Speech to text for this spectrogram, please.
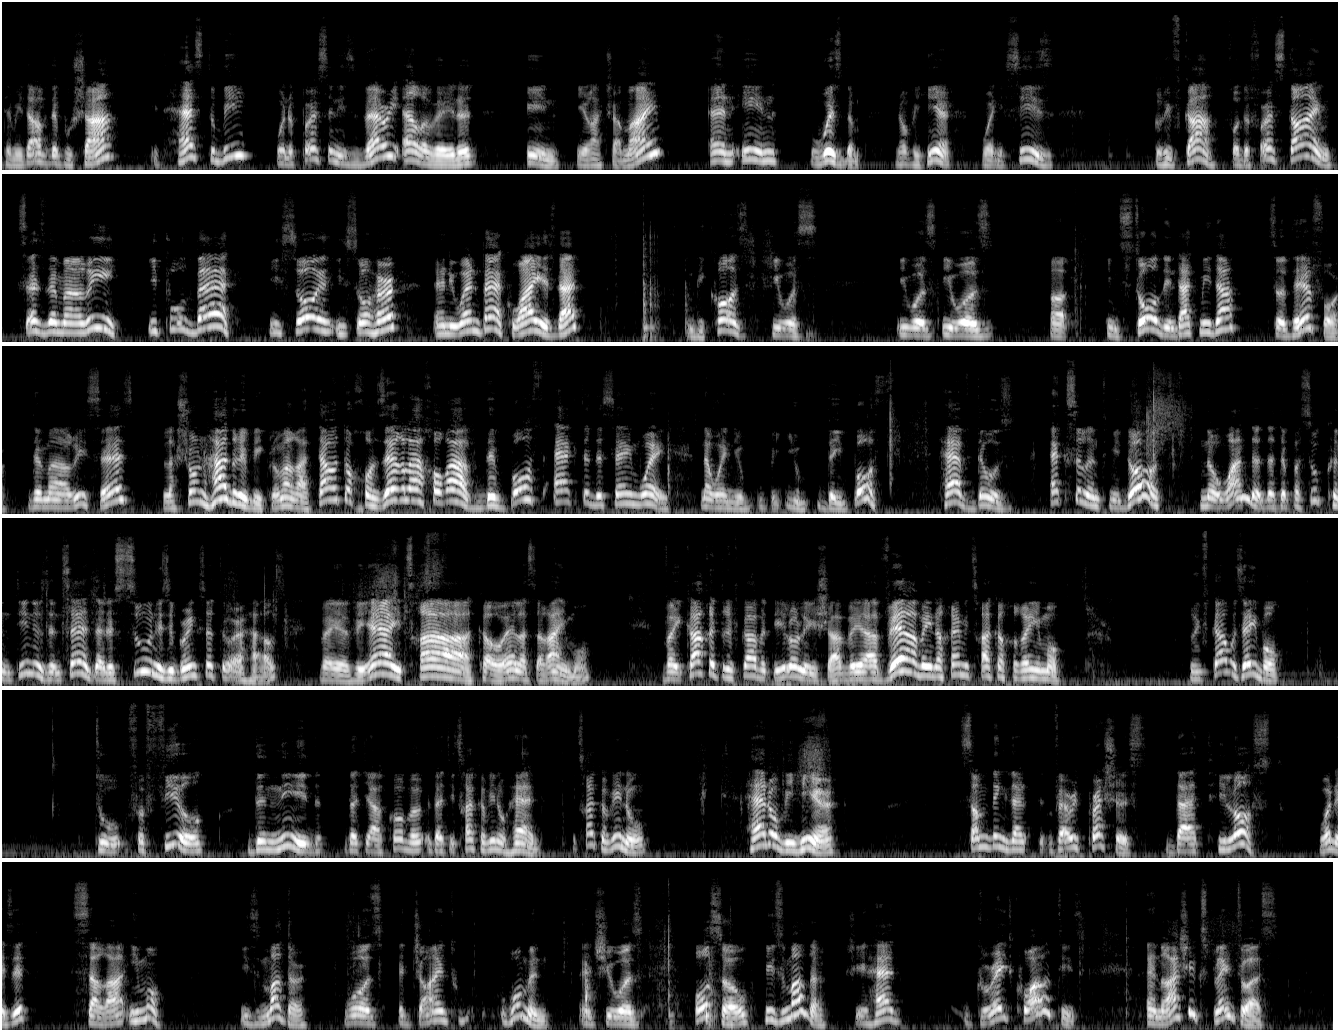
the midah of the busha, it has to be when a person is very elevated in Yirat Shamayim and in wisdom. And over here, when he sees Rivka for the first time, says the Mari, he pulled back. He saw he saw her and he went back. Why is that? because he was he was he was uh, installed in that midah. So therefore, the Ma'ari says, לשון הדריבי, כלומר ראתה אותו חוזר לאחוריו. They both acted the same way. Now when you, you they both have those excellent midot, no wonder that the pasuk continues and said that as soon as he brings her to her house, ויביאה יצחק האוהל עשרה עמו, ויקח את רבקה ותהי לו לאישה, ויהווה וינחם יצחק אחרי אמו. רבקה was able to fulfill the need that Yaakov, that Yitzchak Avinu had. Yitzchak Avinu had over here something that very precious that he lost. What is it? Sarah Imo. His mother was a giant woman, and she was also his mother. She had great qualities. And Rashi explained to us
